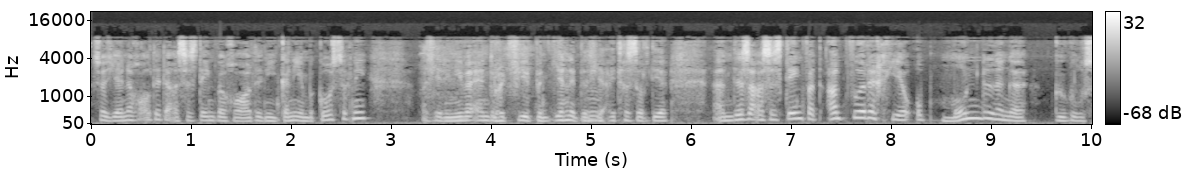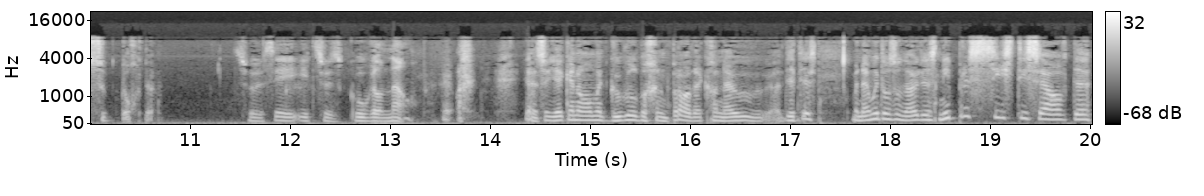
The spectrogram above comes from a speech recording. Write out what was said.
So as jy nog altyd 'n assistent wou gehad het en jy kan nie hom bekostig nie, as jy die nuwe Android 4.1 het, is jy hmm. uitgesorteer. En dis 'n assistent wat antwoorde gee op mondelinge Google soektogte. So sê iets soos Google Now. Ja, so jy kan nou met Google begin praat. Ek gaan nou dit is maar nou moet ons onthou dis nie presies dieselfde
